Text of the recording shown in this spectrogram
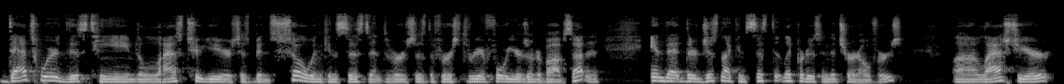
that's where this team, the last two years, has been so inconsistent versus the first three or four years under Bob Sutton, in that they're just not consistently producing the turnovers. Uh, last year,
